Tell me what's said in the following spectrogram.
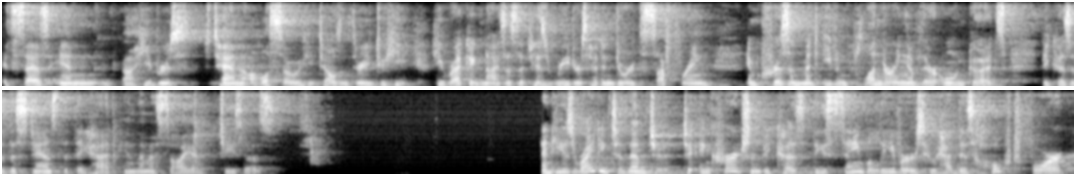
It says in uh, Hebrews 10 also, he tells in 32, he, he recognizes that his readers had endured suffering, imprisonment, even plundering of their own goods because of the stance that they had in the Messiah, Jesus. And he's writing to them to, to encourage them because these same believers who had this hoped for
